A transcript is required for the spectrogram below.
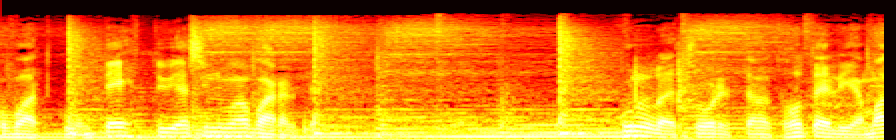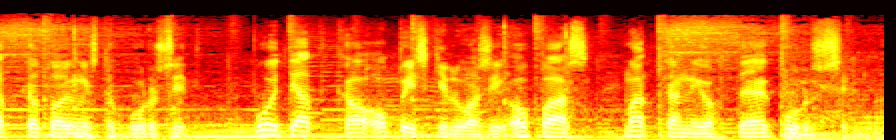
ovat kuin tehtyjä sinua varten. Kun olet suorittanut hotelli- ja matkatoimistokurssit, voit jatkaa opiskeluasi opas matkanjohtajakurssilla.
